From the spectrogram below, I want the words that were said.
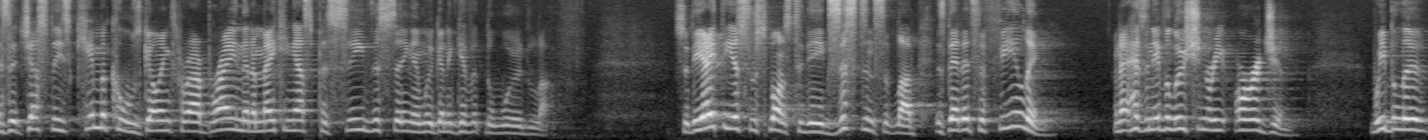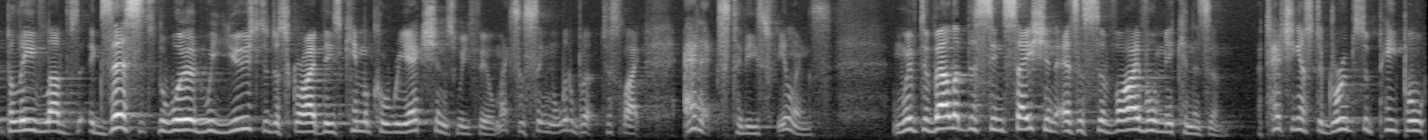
Is it just these chemicals going through our brain that are making us perceive this thing and we're going to give it the word love? So, the atheist response to the existence of love is that it's a feeling and it has an evolutionary origin. We believe, believe love exists. It's the word we use to describe these chemical reactions we feel. It makes us seem a little bit just like addicts to these feelings. And we've developed this sensation as a survival mechanism, attaching us to groups of people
